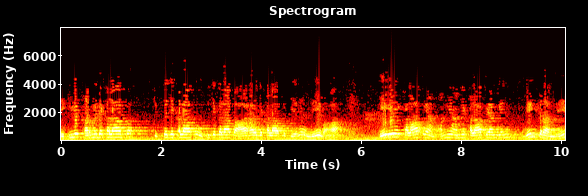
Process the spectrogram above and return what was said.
ඒ කියේ කර්මජ කලාප, චිත්තජ කලාප, උතුජ කලාප, ආහාරජ කලාප කියන මේවා ඒ ඒ කලාපයන් අන්‍ය අන්‍ය කලාපයන්ගෙන් වෙන් කරන්නේ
